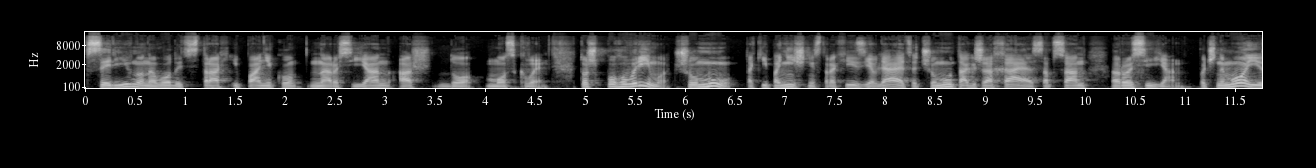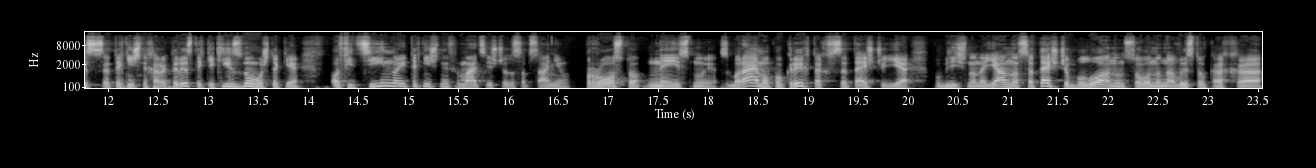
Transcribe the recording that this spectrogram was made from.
все рівно наводить страх і паніку на росіян аж до Москви. Тож поговоримо, чому такі панічні страхи з'являються, чому так жахає Сапсан росіян. Почнемо із технічних характеристик, яких знову ж таки офіційної технічної інформації щодо Сапсанів просто не існує. Збираємо по крихтах все те, що є публічно наявно, все те, що було анонсовано на виставках, е, е,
